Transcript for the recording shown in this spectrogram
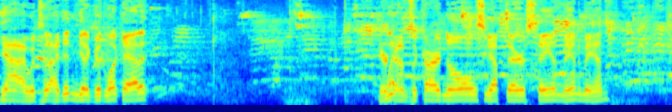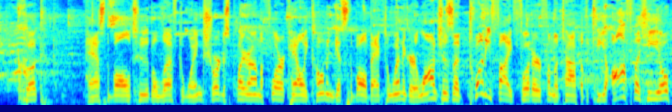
Yeah, I would. I didn't get a good look at it. Here comes the Cardinals. Yep, they're staying man to man. Cook pass the ball to the left wing. Shortest player on the floor, Callie Koning, gets the ball back to Winiger. Launches a 25 footer from the top of the key. Off the heel.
